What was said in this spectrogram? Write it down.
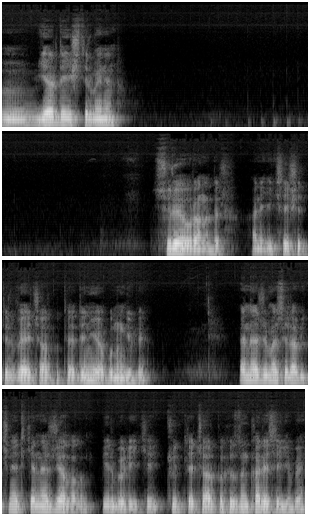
ıı, yer değiştirmenin süre oranıdır. Hani x eşittir v çarpı t deniyor bunun gibi. Enerji mesela bir kinetik enerji alalım. 1 bölü 2 kütle çarpı hızın karesi gibi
